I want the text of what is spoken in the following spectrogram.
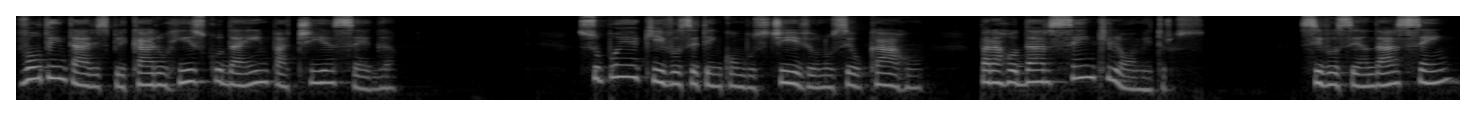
Vou tentar explicar o risco da empatia cega. Suponha que você tem combustível no seu carro para rodar 100 quilômetros. Se você andar 100,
